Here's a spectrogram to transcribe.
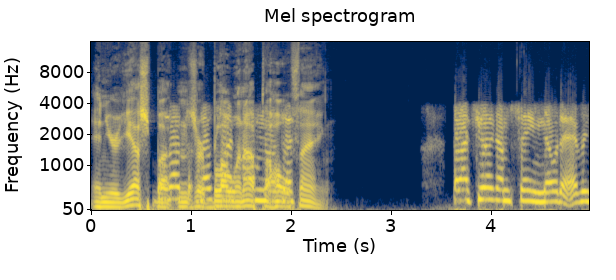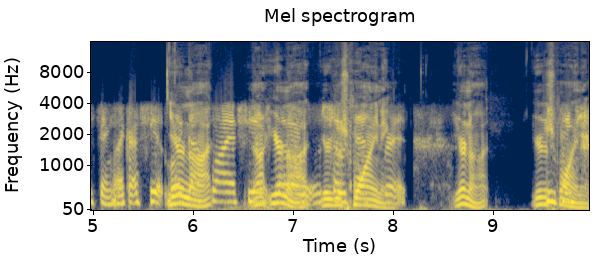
and your yes Well, that's- buttons are that's blowing up the whole is I- thing. But I feel like I'm saying no to everything. Like I feel You're like not. That's why I feel No, you're so, not. You're so just whining. desperate. You're not. You're just You whining.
